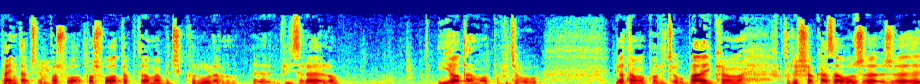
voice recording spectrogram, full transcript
pamiętacie, poszło, poszło o to, kto ma być królem e, w Izraelu. I Jotam opowiedział, Jotam opowiedział bajkę, w której się okazało, że, że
